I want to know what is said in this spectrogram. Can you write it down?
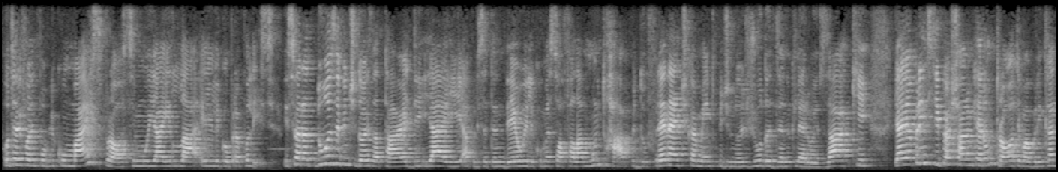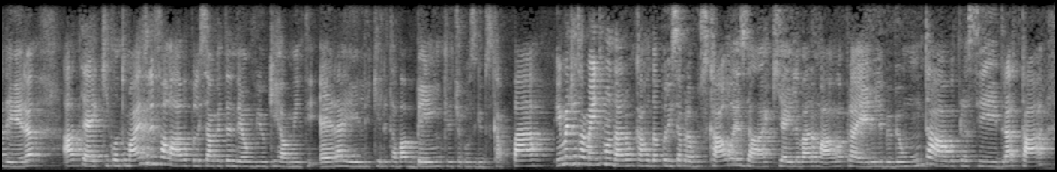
o telefone público mais próximo e aí lá ele ligou para a polícia. Isso era 2h22 da tarde e aí a polícia atendeu e ele começou a falar muito rápido, freneticamente pedindo ajuda, dizendo que ele era o Isaac. E aí a princípio acharam que era um trote, uma brincadeira, até que quanto mais ele falava, o policial que atendeu viu que realmente era ele, que ele tava bem, que ele tinha conseguido escapar. Imediatamente mandaram o carro da polícia para buscar o Isaac, aí levaram água para ele, ele bebeu muita água para se hidratar.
